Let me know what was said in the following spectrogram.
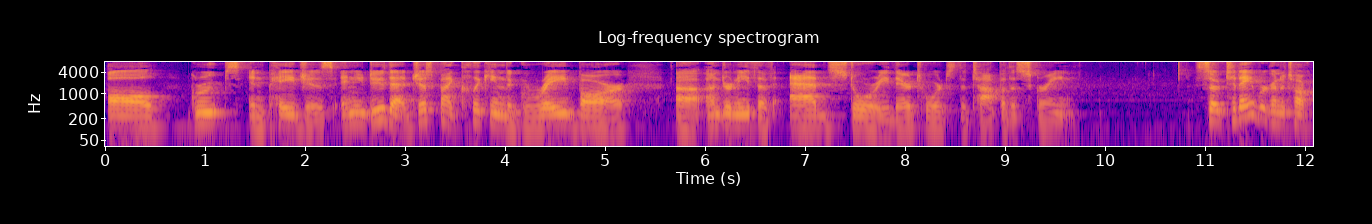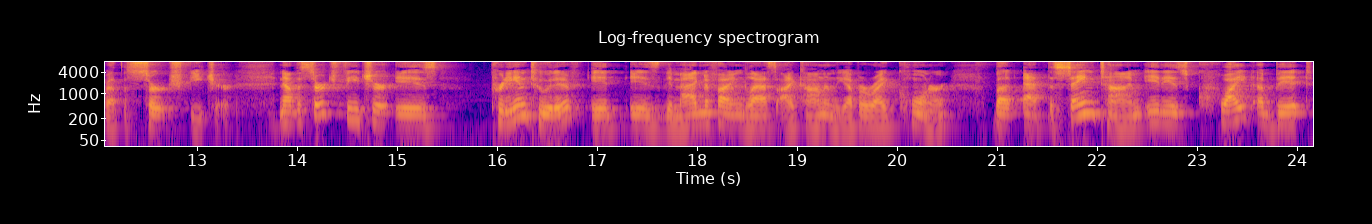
all, groups, and pages. And you do that just by clicking the gray bar uh, underneath of add story there towards the top of the screen. So today we're going to talk about the search feature. Now the search feature is pretty intuitive. It is the magnifying glass icon in the upper right corner, but at the same time, it is quite a bit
